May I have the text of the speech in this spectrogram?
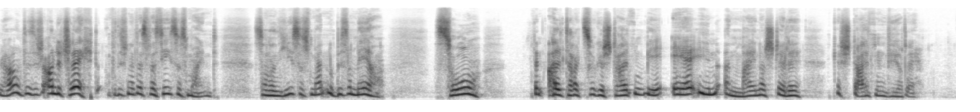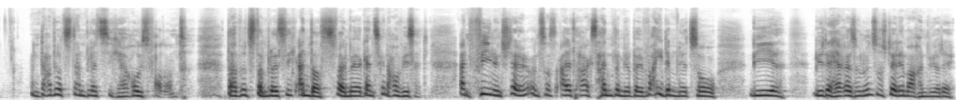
Ja, und das ist auch nicht schlecht, aber das ist nicht das, was Jesus meint, sondern Jesus meint ein bisschen mehr. So den Alltag zu gestalten, wie er ihn an meiner Stelle gestalten würde. Und da wird es dann plötzlich herausfordernd. Da wird es dann plötzlich anders, weil wir ja ganz genau wissen, an vielen Stellen unseres Alltags handeln wir bei weitem nicht so, wie, wie der Herr es an unserer Stelle machen würde.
